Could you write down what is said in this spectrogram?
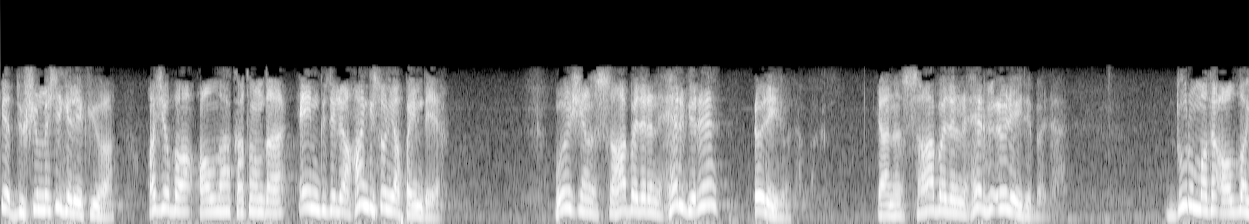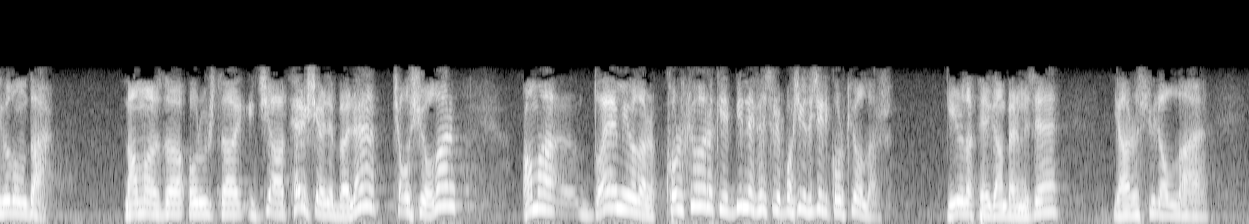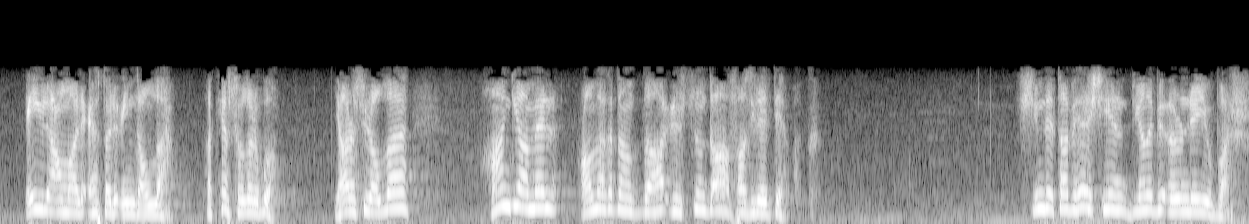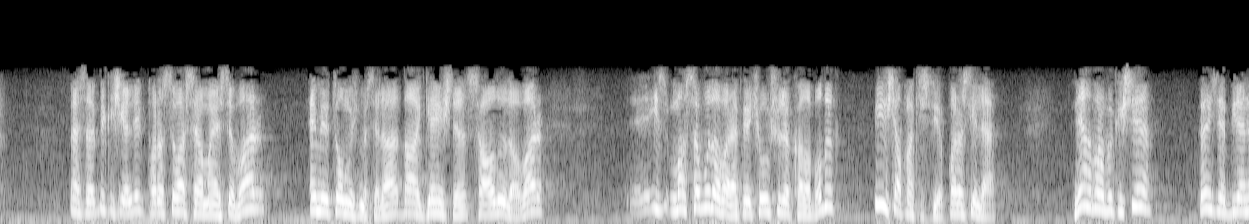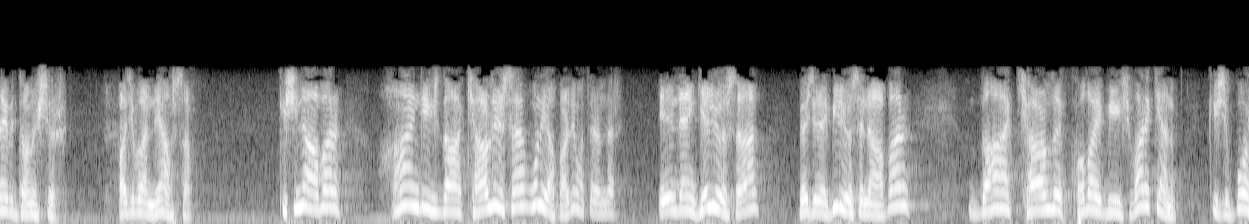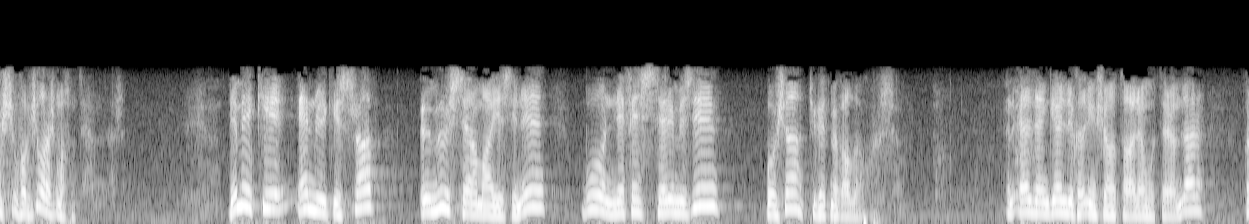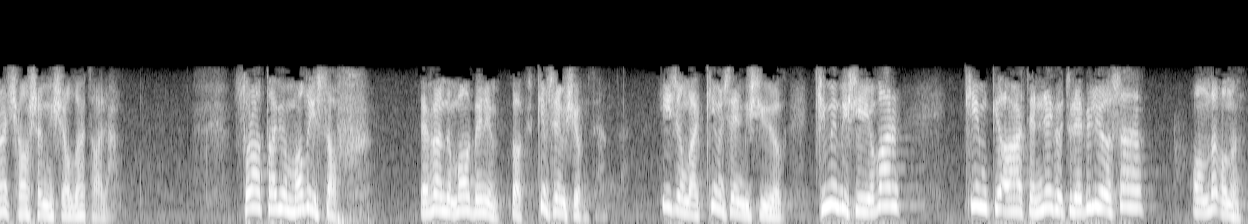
bir düşünmesi gerekiyor. Acaba Allah katında en güzeli hangisi onu yapayım diye. Bu için sahabelerin her biri öyleydi. Yani sahabelerin her biri öyleydi böyle. Durmadan Allah yolunda namazda, oruçta, cihat her şeyde böyle çalışıyorlar. Ama doyamıyorlar. Korkuyorlar ki bir nefesleri boşa gidecek korkuyorlar. Geliyorlar peygamberimize Ya Resulallah Eyle amali ehtalü indallah. Bak hep soruları bu. Ya Resulallah hangi amel Allah katından daha üstün, daha faziletli? Bak. Şimdi tabi her şeyin dünyada bir örneği var. Mesela bir kişinin bir parası var, sermayesi var. Emniyeti olmuş mesela. Daha genç de, sağlığı da var. E, masrafı da var. Epey çoğu da kalabalık. Bir iş yapmak istiyor parasıyla. Ne yapar bu kişi? Önce birine bir danışır. Acaba ne yapsam? Kişi ne yapar? Hangi iş daha karlıysa onu yapar değil mi muhteremler? Elinden geliyorsa, becerebiliyorsa ne yapar? Daha karlı, kolay bir iş varken kişi boş, ufak bir şey uğraşmaz muhteremler. Demek ki en büyük israf ömür sermayesini bu nefeslerimizi boşa tüketmek Allah korusun. Yani elden geldiği kadar inşallah Teala muhteremler buna çalışalım inşallah Teala. Sonra tabi malı israf. Efendim mal benim. Bak kimsenin bir şey yok. Hiç ama kimsenin bir şey yok. Kimin bir şeyi var? Kim ki ahirete ne götürebiliyorsa onlar onun.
